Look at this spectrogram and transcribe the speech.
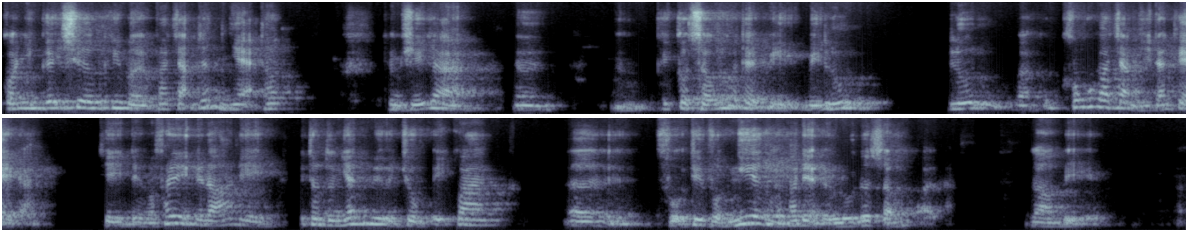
có những gãy xương khi mà va chạm rất là nhẹ thôi. Thậm chí là uh, cái cột sống có thể bị bị lún lún và cũng không có va chạm gì đáng kể cả. Thì để mà phát hiện cái đó thì cái thông thường nhất ví dụ chụp x quang uh, phụ tim phổi nghiêng để phát hiện được lún đốt sống gọi là do bị ờ,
